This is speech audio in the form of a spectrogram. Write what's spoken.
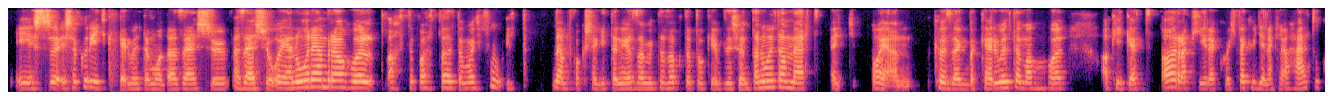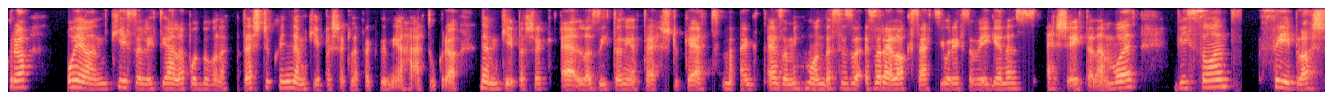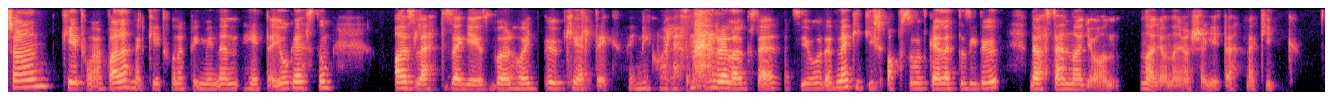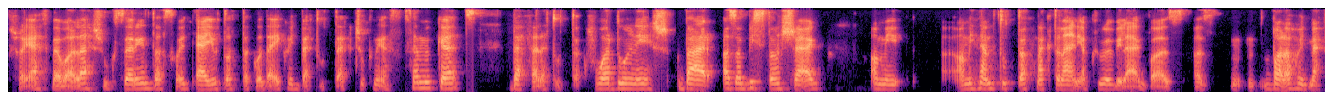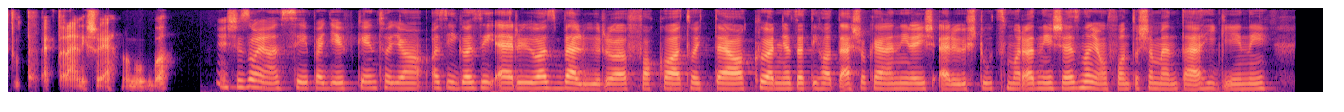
és, és akkor így kerültem oda az első, az első olyan órámra, ahol azt tapasztaltam, hogy fú, itt nem fog segíteni az, amit az oktatóképzésen tanultam, mert egy olyan közegbe kerültem, ahol akiket arra kérek, hogy feküdjenek le a hátukra, olyan készenléti állapotban van a testük, hogy nem képesek lefeküdni a hátukra, nem képesek ellazítani a testüket, meg ez, amit mondasz, ez a, ez a relaxáció rész a végén, ez esélytelen volt. Viszont szép lassan, két hónap alatt, mert két hónapig minden héten jogáztunk, az lett az egészből, hogy ők kérték, hogy mikor lesz már relaxáció, tehát nekik is abszolút kellett az idő, de aztán nagyon, nagyon-nagyon segített nekik saját bevallásuk szerint az, hogy eljutottak odáig, hogy be tudták csukni a szemüket, befele tudtak fordulni, és bár az a biztonság, ami, amit nem tudtak megtalálni a külvilágba, az, az valahogy meg tudták találni saját magukba. És ez olyan szép egyébként, hogy a, az igazi erő az belülről fakad, hogy te a környezeti hatások ellenére is erős tudsz maradni, és ez nagyon fontos a mentálhigiéni.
